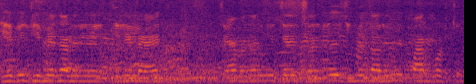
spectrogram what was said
जे बी जिम्मेदारी दिलेल्या आहेत त्याबद्दल मी ते सगळे जिम्मेदारी मी पार पडतो.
